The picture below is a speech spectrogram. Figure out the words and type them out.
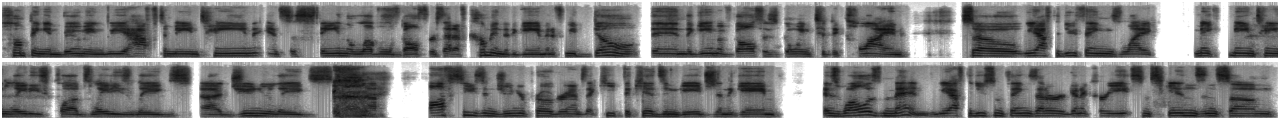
pumping and booming, we have to maintain and sustain the level of golfers that have come into the game. And if we don't, then the game of golf is going to decline. So we have to do things like make maintain ladies clubs, ladies leagues, uh, junior leagues, uh, off-season junior programs that keep the kids engaged in the game, as well as men. We have to do some things that are going to create some skins and some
